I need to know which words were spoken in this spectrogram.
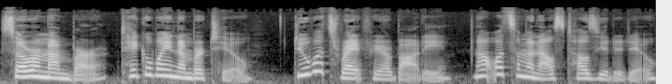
So remember, takeaway number two do what's right for your body, not what someone else tells you to do.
